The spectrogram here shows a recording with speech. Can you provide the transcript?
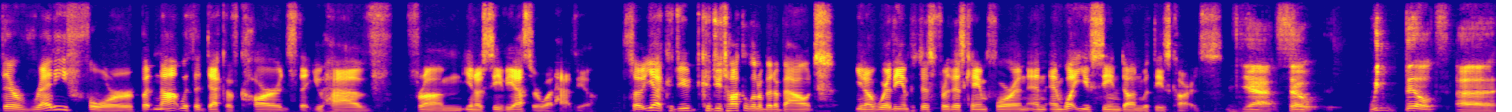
they're ready for, but not with a deck of cards that you have from, you know, CVS or what have you. So yeah, could you could you talk a little bit about, you know, where the impetus for this came for and and, and what you've seen done with these cards? Yeah. So we built uh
